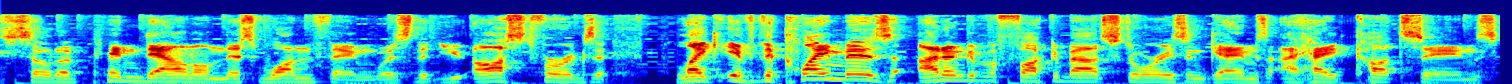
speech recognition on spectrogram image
sort of pin down on this one thing was that you asked for exa- like if the claim is I don't give a fuck about stories and games, I hate cutscenes.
